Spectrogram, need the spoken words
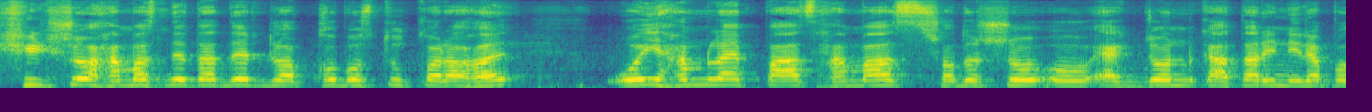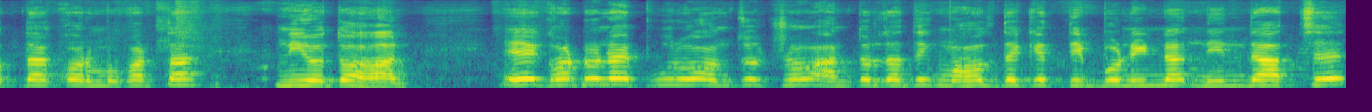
শীর্ষ হামাস নেতাদের লক্ষ্যবস্তু করা হয়। ওই হামলায় পাঁচ হামাস সদস্য ও একজন কাতারি নিরাপত্তা কর্মকর্তা নিহত হন। এ ঘটনায় পুরো অঞ্চলসহ আন্তর্জাতিক মহল থেকে তীব্র নিন্দা- আছে।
